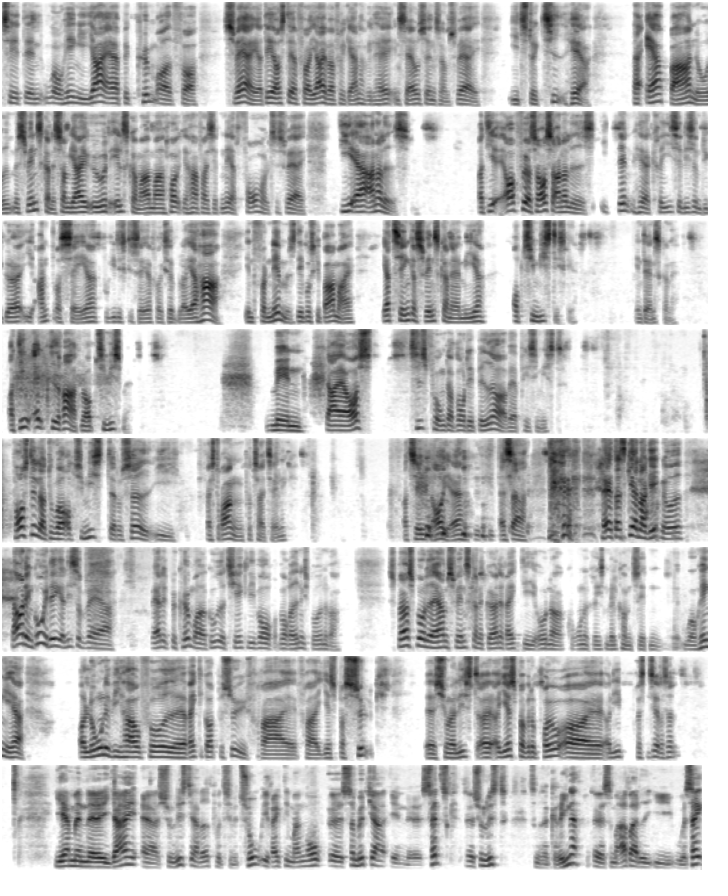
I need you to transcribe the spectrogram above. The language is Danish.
til den uafhængige. Jeg er bekymret for Sverige, og det er også derfor, jeg i hvert fald gerne vil have en særudsendelse om Sverige i et stykke tid her. Der er bare noget med svenskerne, som jeg i øvrigt elsker meget, meget højt. Jeg har faktisk et nært forhold til Sverige. De er anderledes. Og de opfører sig også anderledes i den her krise, ligesom de gør i andre sager, politiske sager for eksempel. Og jeg har en fornemmelse, det er måske bare mig, jeg tænker, at svenskerne er mere optimistiske end danskerne. Og det er jo altid rart med optimisme. Men der er også tidspunkter, hvor det er bedre at være pessimist. Forestil dig, at du var optimist, da du sad i restauranten på Titanic. Og tænkte, åh ja, altså, ja, der sker nok ikke noget. Der var det en god idé at ligesom være, være lidt bekymret og gå ud og tjekke lige, hvor, hvor redningsbådene var. Spørgsmålet er, om svenskerne gør det rigtige under coronakrisen. Velkommen til den uh, uafhængige her. Og Lone, vi har jo fået øh, rigtig godt besøg fra, øh, fra Jesper Sølk, øh, journalist. Og, og Jesper, vil du prøve at, uh, at lige præsentere dig selv? Jamen, øh, jeg er journalist. Jeg har været på TV2 i rigtig mange år. Øh, så mødte jeg en øh, svensk øh, journalist, som hedder Karina, øh, som arbejdede i USA.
